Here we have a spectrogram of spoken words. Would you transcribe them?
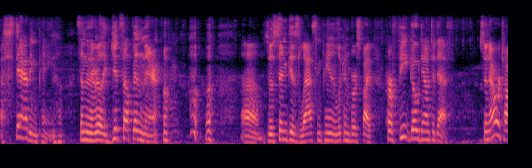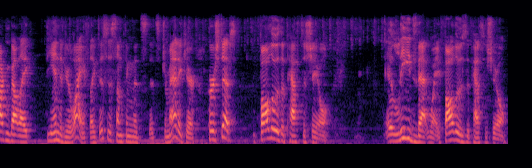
a stabbing pain, something that really gets up in there. um, so sin gives lasting pain, and look in verse five. Her feet go down to death. So now we're talking about like the end of your life. Like this is something that's that's dramatic here. Her steps follow the path to Sheol. It leads that way, follows the path to Sheol.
